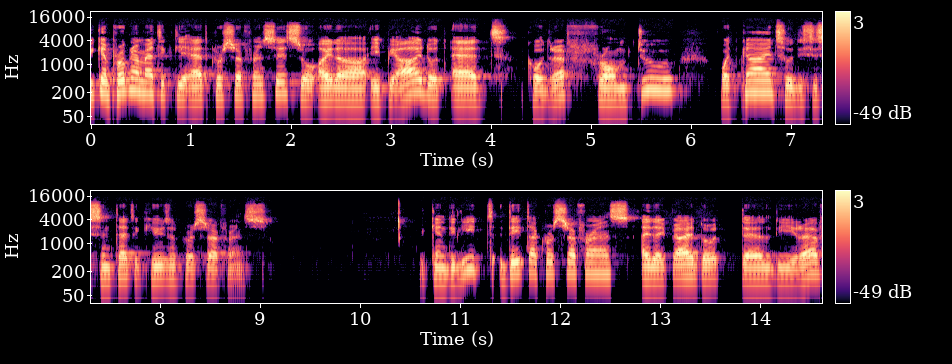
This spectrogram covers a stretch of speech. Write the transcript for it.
we can programmatically add cross-references. So IDA API.add code ref from to what kind. So this is synthetic user cross-reference. We can delete data cross-reference, IDA API.deltref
